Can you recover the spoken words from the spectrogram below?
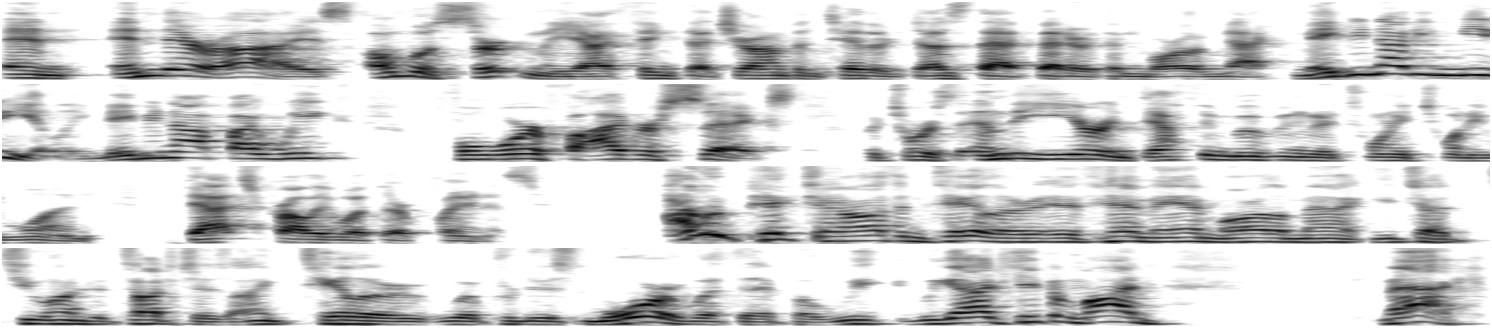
And in their eyes, almost certainly, I think that Jonathan Taylor does that better than Marlon Mack. Maybe not immediately, maybe not by week four, five, or six, but towards the end of the year and definitely moving into 2021, that's probably what their plan is here. I would pick Jonathan Taylor if him and Marlon Mack each had 200 touches. I think Taylor would produce more with it, but we, we got to keep in mind Mack,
